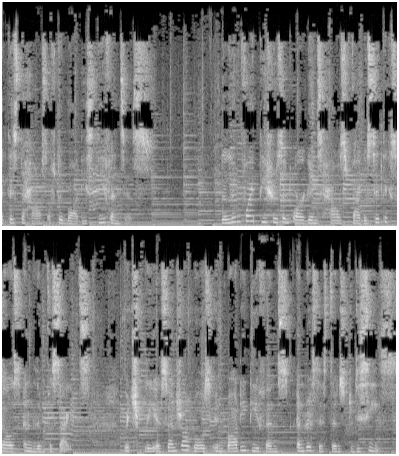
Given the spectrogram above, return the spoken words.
it is the house of the body's defenses. The lymphoid tissues and organs house phagocytic cells and lymphocytes, which play essential roles in body defense and resistance to disease.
